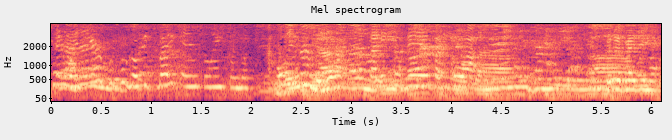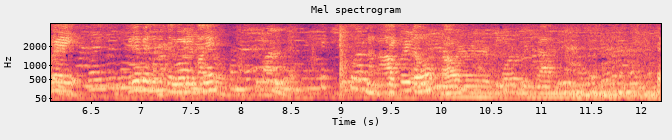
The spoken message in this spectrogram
Kaya gawit balik ka ng sungay kunok. Sing siya. Palito din pagkuha. Pero pwede mo kay... Pwede mo kay Lori Pasok. 6'2". Ang upper to, or 4 siya. Na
